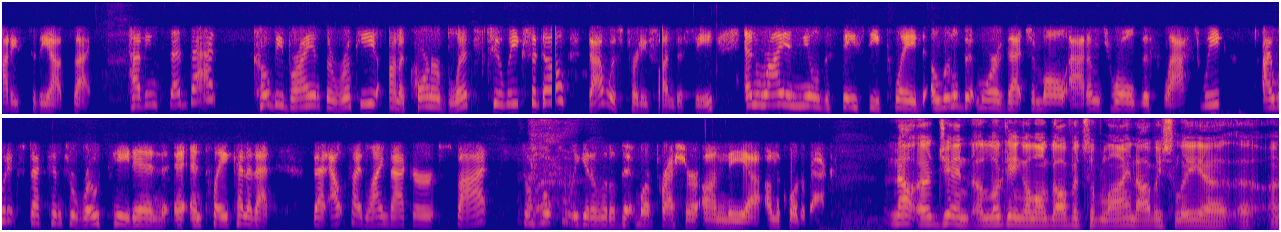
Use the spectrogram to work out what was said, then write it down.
bodies to the outside. Having said that, Coby Bryant, the rookie, on a corner blitz two weeks ago. That was pretty fun to see. And Ryan Neal, the safety, played a little bit more of that Jamal Adams role this last week. I would expect him to rotate in and play kind of that that outside linebacker spot to hopefully get a little bit more pressure on the uh, on the quarterback. Now, uh, Jen, uh, looking along the offensive line, obviously, uh, uh, uh,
